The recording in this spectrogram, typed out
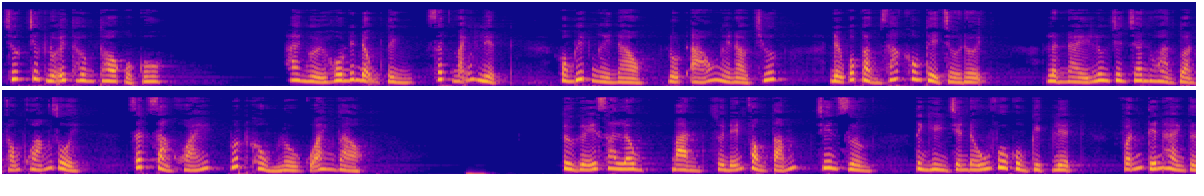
trước chiếc lưỡi thơm tho của cô. Hai người hôn đến động tình, rất mãnh liệt. Không biết người nào lột áo người nào trước, đều có cảm giác không thể chờ đợi. Lần này Lương chân chân hoàn toàn phóng khoáng rồi, rất sảng khoái nuốt khổng lồ của anh vào. Từ ghế salon, bàn rồi đến phòng tắm, trên giường, tình hình chiến đấu vô cùng kịch liệt, vẫn tiến hành từ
